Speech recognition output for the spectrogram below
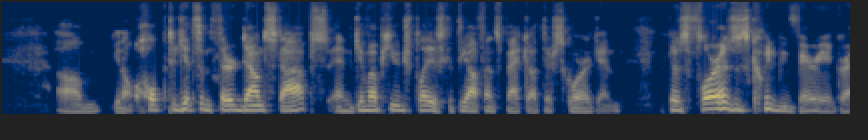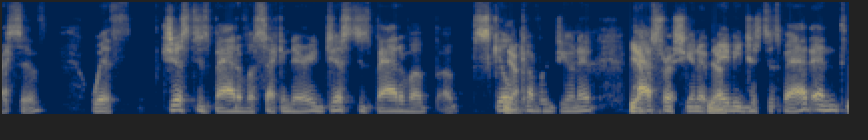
um, you know, hope to get some third down stops and give up huge plays, get the offense back out there, score again. Because Flores is going to be very aggressive with just as bad of a secondary, just as bad of a, a skilled yeah. coverage unit, yeah. pass rush unit, yeah. maybe just as bad. And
